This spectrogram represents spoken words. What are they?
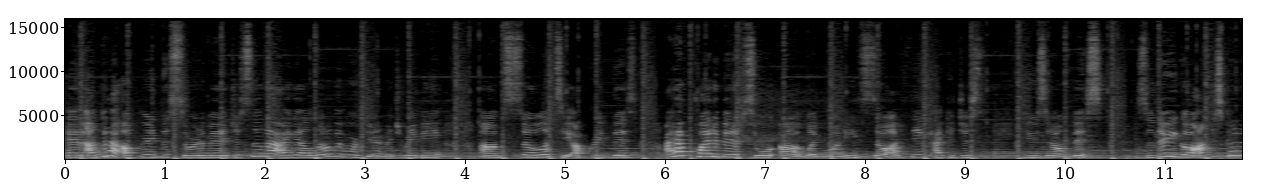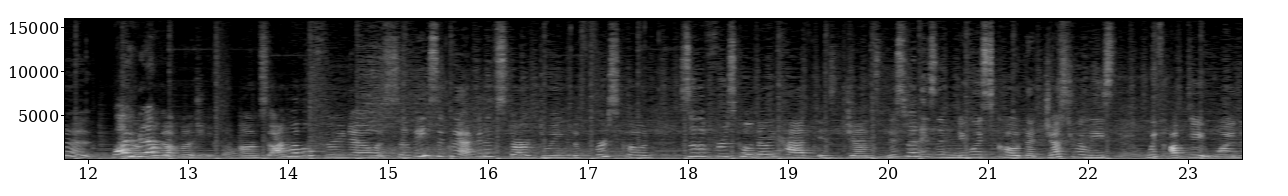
and I'm gonna upgrade this sword a bit just so that I get a little bit more damage, maybe. Um, so let's see, upgrade this. I have quite a bit of sword, uh, like money, so I think I could just use it on this. So there you go. I'm just gonna Wow, not do that much. Um, so I'm level three now. So basically, I'm gonna start doing the first code. So the first code that we have is gems. This one is the newest code that just released with update one.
